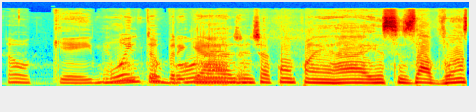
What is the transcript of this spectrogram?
Ok, muito, é muito obrigada. Bom, né, a gente acompanhar esses avanços.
